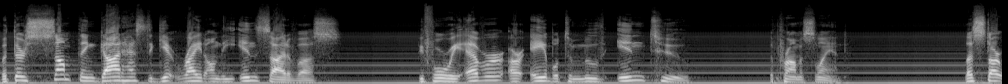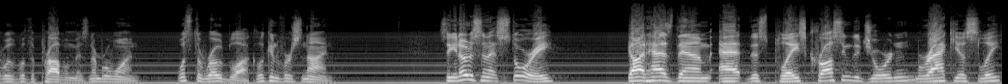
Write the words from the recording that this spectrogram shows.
But there's something God has to get right on the inside of us before we ever are able to move into the promised land. Let's start with what the problem is. Number one, what's the roadblock? Look in verse 9. So you notice in that story, God has them at this place, crossing the Jordan miraculously.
